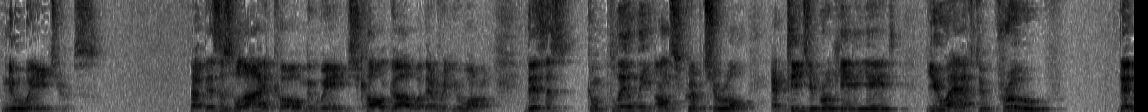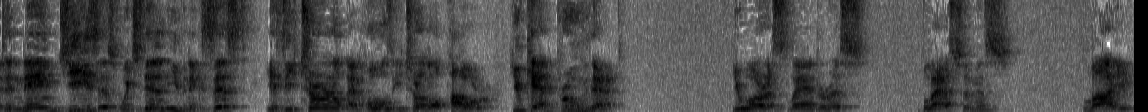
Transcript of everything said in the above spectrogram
New Agers. Now this is what I call New Age. Call God whatever you want. This is completely unscriptural and T.J. Brook 88, you have to prove that the name Jesus, which didn't even exist, is eternal and holds eternal power. You can't prove that. You are a slanderous, blasphemous liar.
